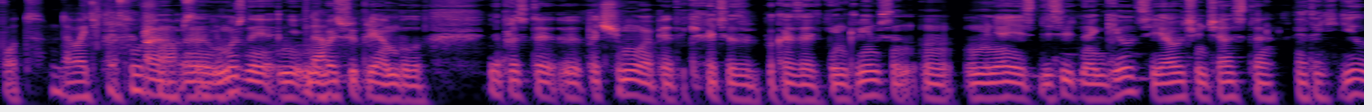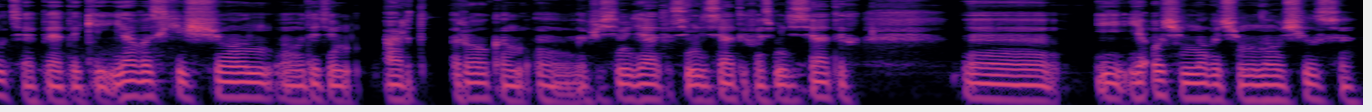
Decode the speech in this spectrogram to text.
Вот, давайте послушаем. А, обсудим. можно я не, да. небольшую преамбулу? Я просто, э, почему, опять-таки, хотел показать King Crimson. Э, у меня есть действительно guilty. Я очень часто... Это guilty, опять-таки. Я восхищен вот этим арт-роком э, вообще 70-х, 80-х. И я очень много чему научился.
